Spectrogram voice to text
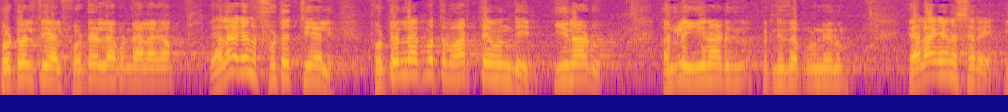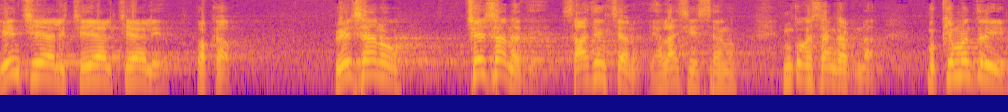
ఫోటోలు తీయాలి. ఫోటోలు లేకుండా ఎలాగా? ఎలాగైనా ఫోటో తీయాలి. ఫోటోలు లేకపోతే వార్త ఏముంది? ఈనాడు. అందులో ఈనాడు పెట్టినప్పుడు నేను ఎలాగైనా సరే ఏం చేయాలి? చేయాలి చేయాలి. ఒక వేశాను. చేశాను అది. సాధించాను. ఎలా చేశాను? ఇంకొక సంఘటన. ముఖ్యమంత్రి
